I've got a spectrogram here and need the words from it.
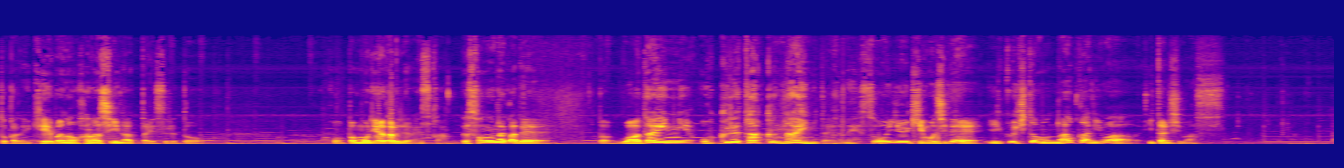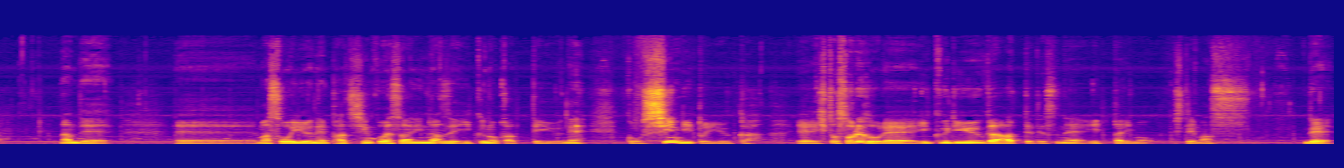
とかね競馬の話になったりするとやっぱ盛り上がるじゃないですか。でその中でやっぱ話題に遅れたくないみたいなねそういう気持ちで行く人も中にはいたりします。なんで、えー、まあ、そういうねパチンコ屋さんになぜ行くのかっていうねこう心理というか、えー、人それぞれ行く理由があってですね行ったりもしてます。で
